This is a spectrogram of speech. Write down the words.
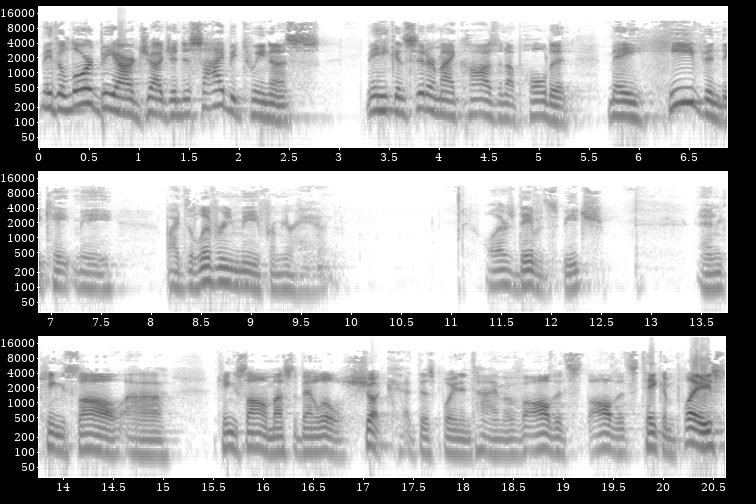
May the Lord be our judge and decide between us. May he consider my cause and uphold it. May he vindicate me by delivering me from your hand. Well, there's David's speech. And King Saul, uh, King Saul must have been a little shook at this point in time of all that's, all that's taken place.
